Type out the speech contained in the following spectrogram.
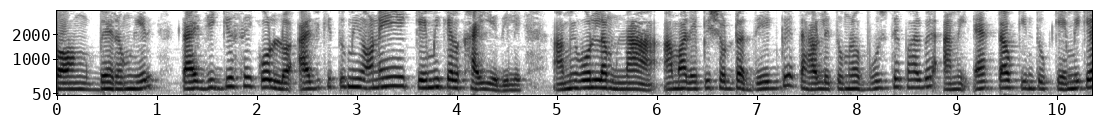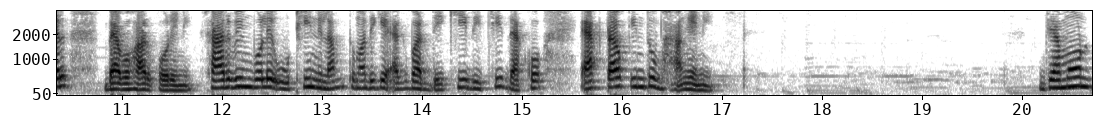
রং বেরঙের। তাই জিজ্ঞাসাই করল, আজকে তুমি অনেক কেমিক্যাল খাইয়ে দিলে। আমি বললাম, না, আমার এপিসোডটা দেখবে, তাহলে তোমরা বুঝতে পারবে। আমি একটাও কিন্তু কেমিক্যাল ব্যবহার করিনি। সার্ভিং বলে উঠিয়ে নিলাম। তোমাদেরকে একবার দেখিয়ে দিচ্ছি। দেখো, একটাও কিন্তু ভাঙেনি। যেমন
